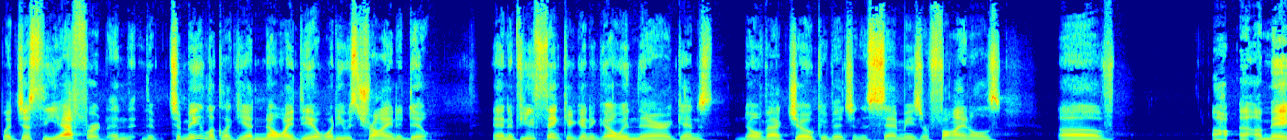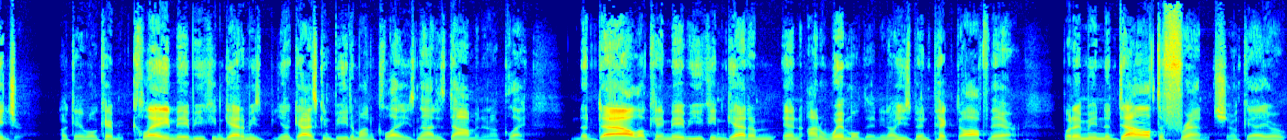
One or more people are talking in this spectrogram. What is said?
but just the effort. And the, to me, it looked like he had no idea what he was trying to do. And if you think you're going to go in there against Novak Djokovic in the semis or finals of a, a, major, okay, well, okay, Clay, maybe you can get him. He's, you know, guys can beat him on clay. He's not as dominant on clay. Nadal, okay, maybe you can get him in, on Wimbledon. You know, he's been picked off there. But I mean, Nadal at the French, okay, or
